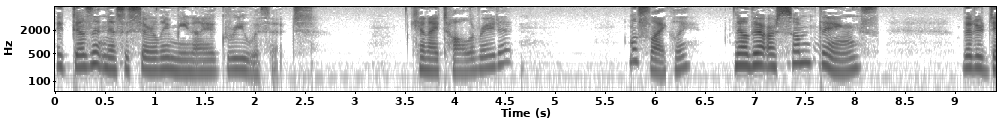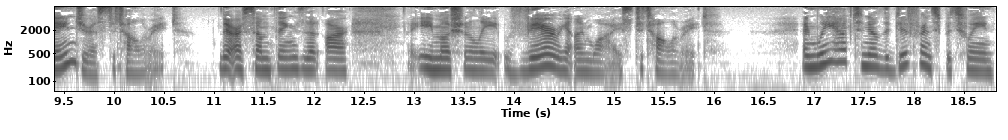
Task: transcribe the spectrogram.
it doesn't necessarily mean I agree with it. Can I tolerate it? Most likely. Now, there are some things that are dangerous to tolerate. There are some things that are emotionally very unwise to tolerate. And we have to know the difference between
